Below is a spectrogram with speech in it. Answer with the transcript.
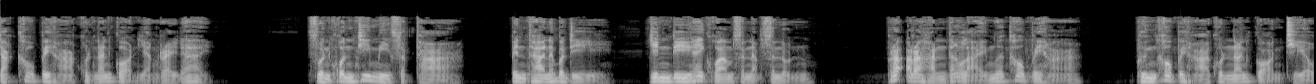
จักเข้าไปหาคนนั้นก่อนอย่างไรได้ ส่วนคนที่มีศรัทธา เป็นทานบดี ยินดีให้ความสนับสนุน พระอรหันต์ทั้งหลายเมื่อเข้าไปหา พึงเข้าไปหาคนนั้นก่อนเทียว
